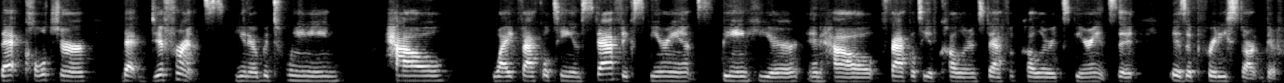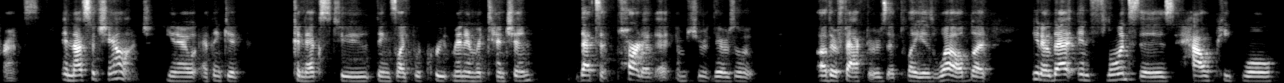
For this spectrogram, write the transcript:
that culture that difference you know between how white faculty and staff experience being here and how faculty of color and staff of color experience it is a pretty stark difference. And that's a challenge. You know, I think it connects to things like recruitment and retention. That's a part of it. I'm sure there's a, other factors at play as well. But, you know, that influences how people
